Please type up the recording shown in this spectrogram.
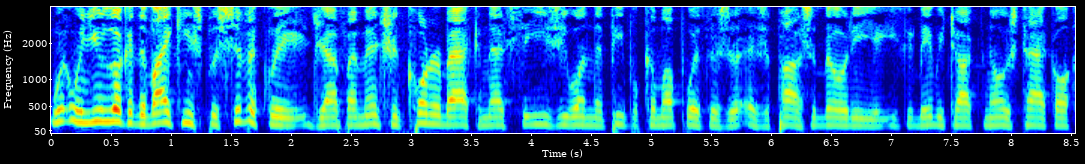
When you look at the Vikings specifically, Jeff, I mentioned cornerback, and that's the easy one that people come up with as a, as a possibility. You could maybe talk nose tackle,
